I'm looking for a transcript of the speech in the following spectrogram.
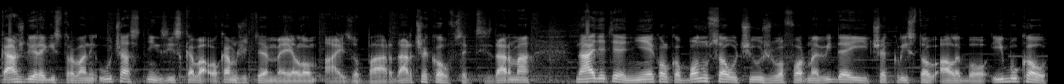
Každý registrovaný účastník získava okamžite mailom aj zo pár darčekov v sekcii zdarma. Nájdete niekoľko bonusov, či už vo forme videí, checklistov alebo e-bookov.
